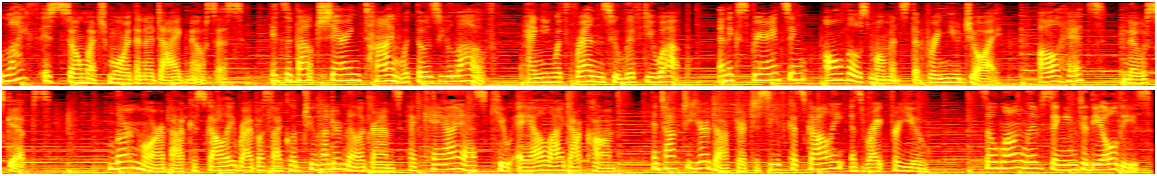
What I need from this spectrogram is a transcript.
Life is so much more than a diagnosis. It's about sharing time with those you love, hanging with friends who lift you up, and experiencing all those moments that bring you joy. All hits, no skips. Learn more about Kisqali Ribociclib 200 milligrams at kisqali.com and talk to your doctor to see if Kisqali is right for you. So long live singing to the oldies,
